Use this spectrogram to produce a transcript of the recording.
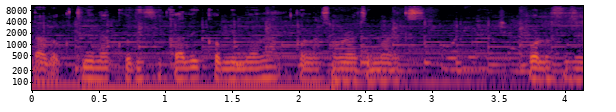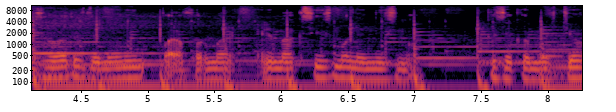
la doctrina codificada y combinada con las obras de Marx por los sucesores de Lenin para formar el marxismo-leninismo, que se convirtió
